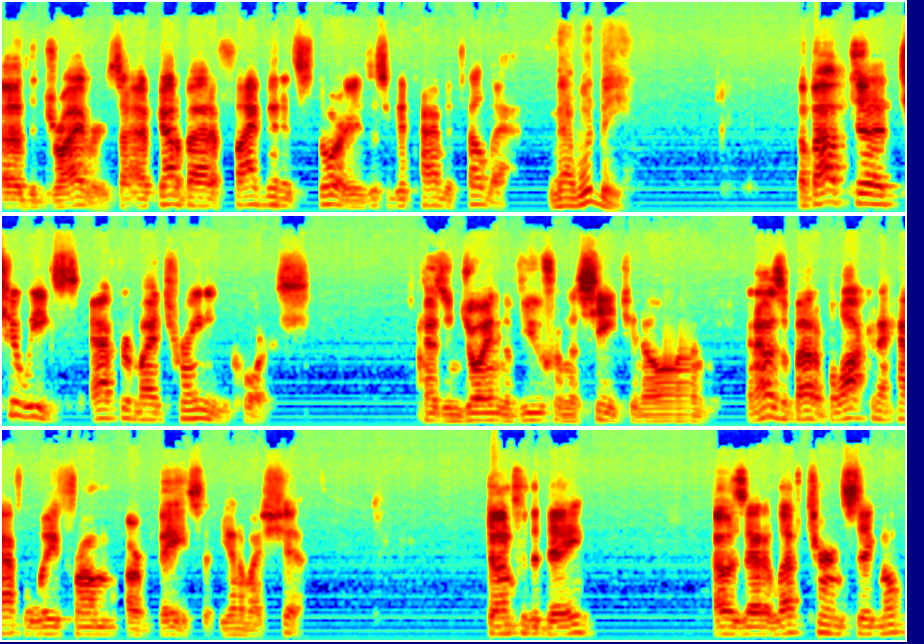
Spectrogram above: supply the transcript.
uh, the drivers. I've got about a five minute story. Is this a good time to tell that? That would be. About uh, two weeks after my training course, I was enjoying the view from the seat, you know, and, and I was about a block and a half away from our base at the end of my shift. Done for the day. I was at a left turn signal,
